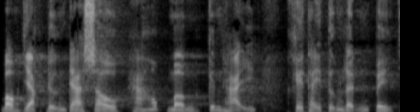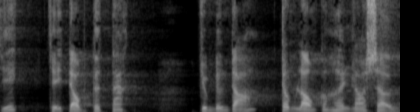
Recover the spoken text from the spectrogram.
Bọn giặc đứng ra sâu há hốc mồm kinh hãi khi thấy tướng lĩnh bị giết chỉ trong tích tắc. Chúng đứng đó trong lòng có hơi lo sợ.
